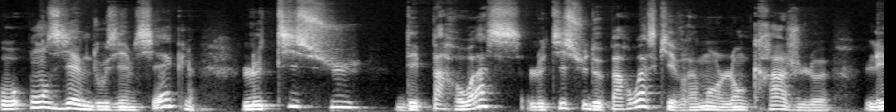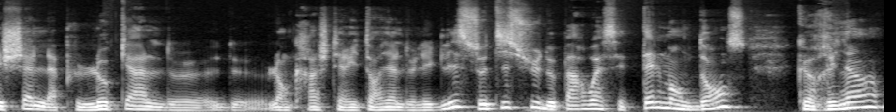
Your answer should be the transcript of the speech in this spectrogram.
au XIe, XIIe siècle, le tissu des paroisses, le tissu de paroisse, qui est vraiment l'ancrage, l'échelle la plus locale de, l'ancrage territorial de l'Église, ce tissu de paroisse est tellement dense que rien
